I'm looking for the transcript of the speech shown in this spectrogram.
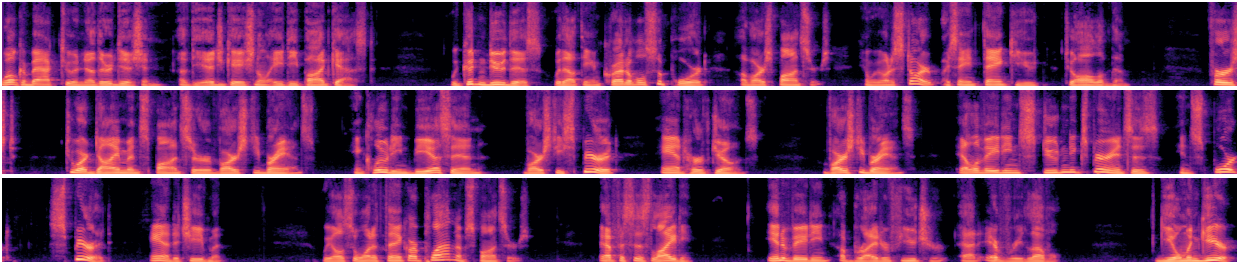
Welcome back to another edition of the Educational AD Podcast. We couldn't do this without the incredible support of our sponsors, and we want to start by saying thank you to all of them. First, to our diamond sponsor, Varsity Brands, including BSN, Varsity Spirit, and Herff Jones. Varsity Brands, elevating student experiences in sport, spirit, and achievement. We also want to thank our platinum sponsors Ephesus Lighting, innovating a brighter future at every level. Gilman Gear,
